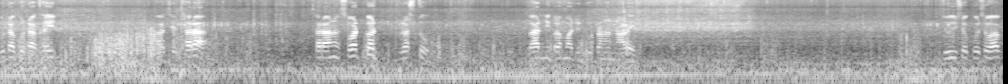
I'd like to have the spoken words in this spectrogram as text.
ગોટા ગોટા ખાઈ આ છે થરા. થરાનો શોર્ટકટ રસ્તો. બહાર નીકળવા માટે ટોટાના નાળે. જોઈ શકો છો આપ.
